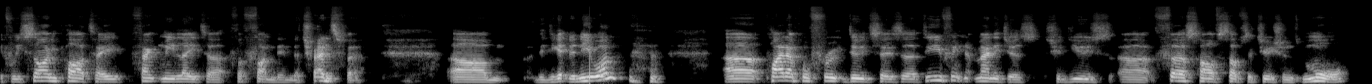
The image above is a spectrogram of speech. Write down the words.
If we sign Partey, thank me later for funding the transfer. Um, did you get the new one? uh, Pineapple Fruit Dude says, uh, Do you think that managers should use uh, first half substitutions more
